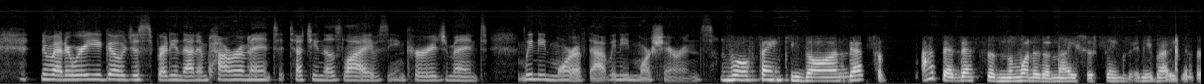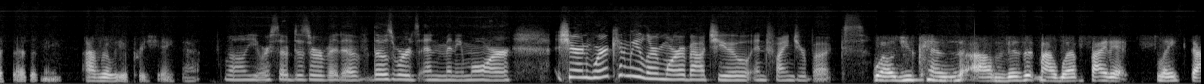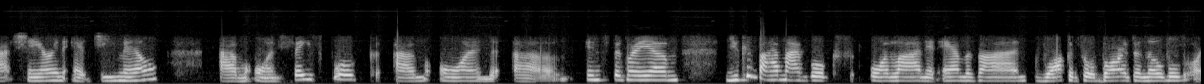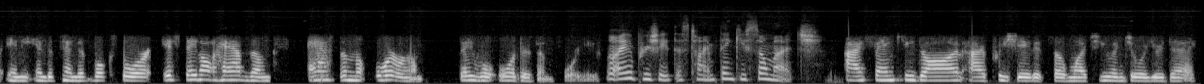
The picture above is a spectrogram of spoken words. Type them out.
no matter where you go, just spreading that empowerment, touching those lives, the encouragement. We need more of that. We need more Sharons. Well, thank you, Dawn. That's a, I bet that's a, one of the nicest things anybody's ever said to me. I really appreciate that. Well, you are so deserving of those words and many more. Sharon, where can we learn more about you and find your books? Well, you can um, visit my website at flake.sharon at gmail. I'm on Facebook. I'm on um, Instagram. You can buy my books online at Amazon, walk into a Barnes and Nobles or any independent bookstore. If they don't have them, ask them to order them they will order them for you. Well, I appreciate this time. Thank you so much. I thank you, Dawn. I appreciate it so much. You enjoy your day.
